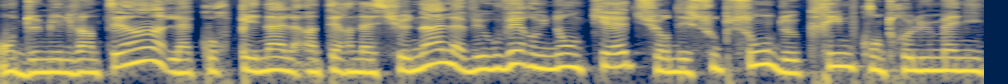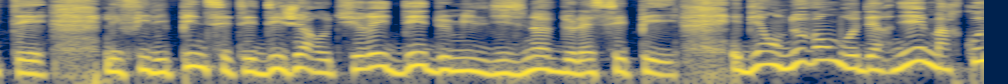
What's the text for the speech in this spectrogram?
En 2021, la Cour pénale internationale avait ouvert une enquête sur des soupçons de crimes contre l'humanité. Les Philippines s'étaient déjà retirées dès 2019 de la CPI. Eh bien, en novembre dernier, Marcos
